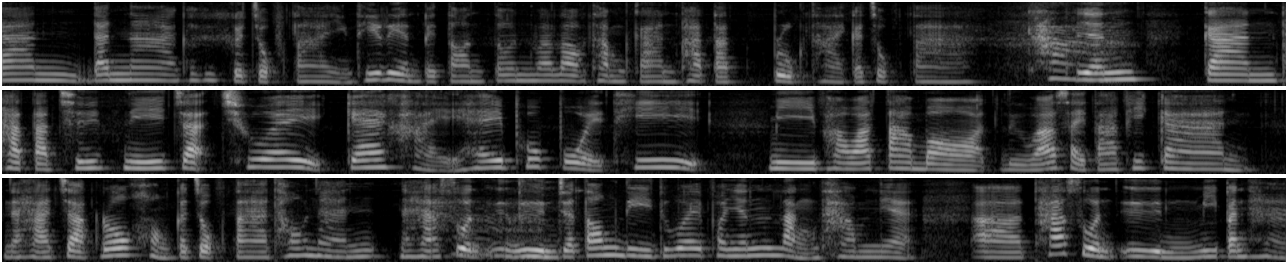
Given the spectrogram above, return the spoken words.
ด้านด้านหน้าก็คือกระจกตาอย่างที่เรียนไปตอนต้นว่าเราทำการผ่าตัดปลูกถ่ายกระจกตาค่ะเพราะฉะนั้นการผ่าตัดชนิดนี้จะช่วยแก้ไขให้ผู้ป่วยที่มีภาวะตาบอด หรือว่าสายตาพิการนะคะจากโรคของกระจกตาเท่านั้นนะคะส่วนอื่นๆจะต้องดีด้วย เพราะฉะนั้นหลังทำเนี่ยเอ่อถ้าส่วนอื่นมีปัญหา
